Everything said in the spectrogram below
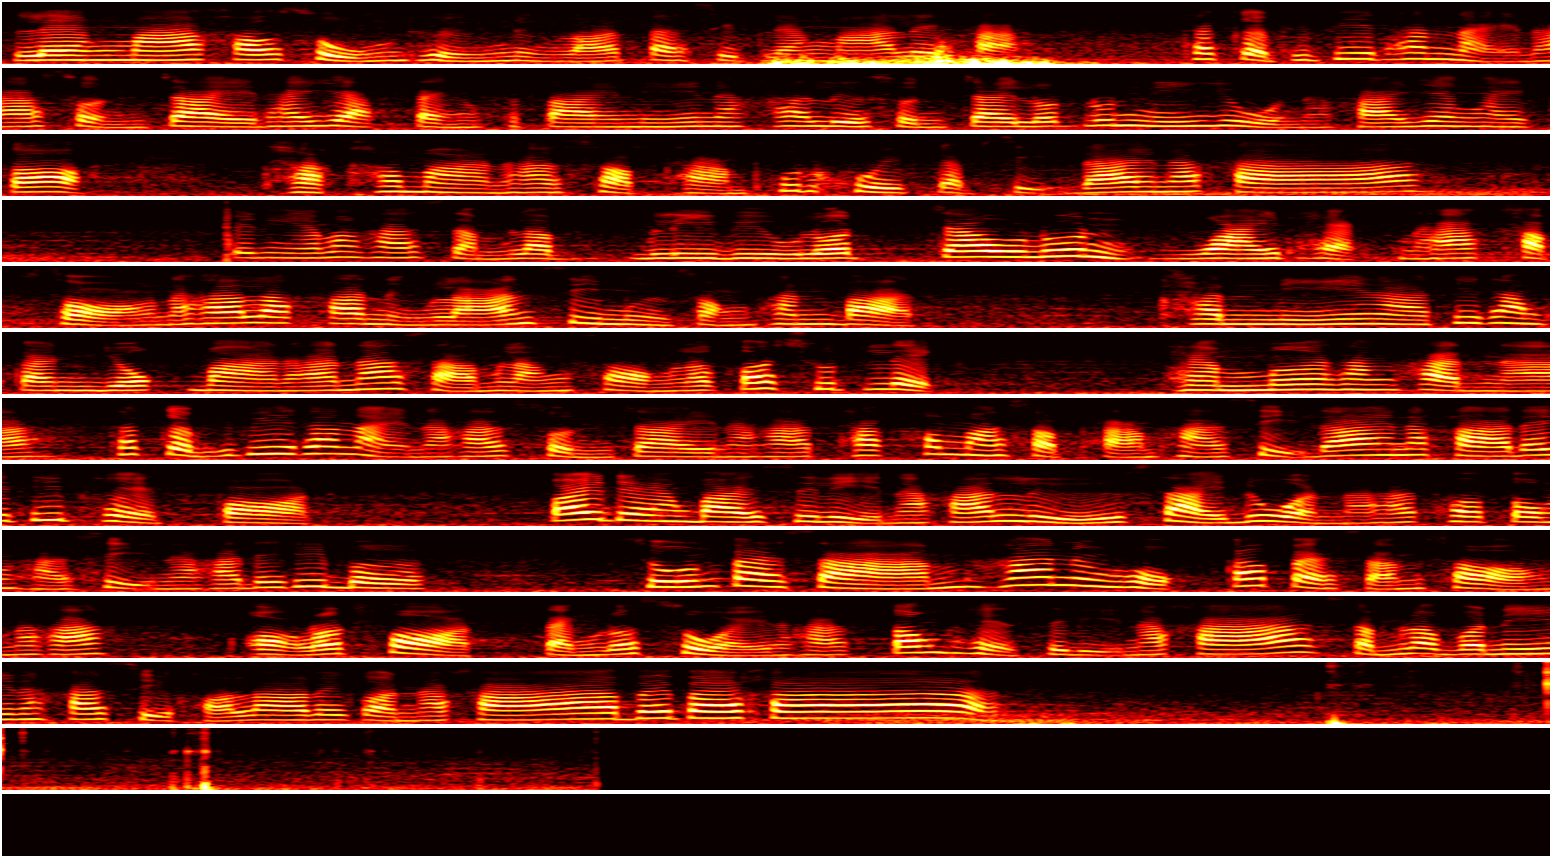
แรงม้าเขาสูงถึง 180 แรงม้าเลยค่ะ ถ้าเกิดพี่ๆท่านไหนนะคะสนใจนะอยากแต่งสไตล์นี้นะคะ หรือสนใจรถรุ่นนี้อยู่นะคะ ยังไงก็ทักเข้ามานะคะสอบถามพูดคุยกับสิได้นะคะ เป็นยังไงบ้างคะสำหรับรีวิวรถเจ้ารุ่น y t e c นะคะขับ 2 นะคะ ราคา 1 4 2 0 0 0 บาท คันนี้นะที่ทำการยกมานะคะหน้า 3 หลัง 2 แล้วก็ชุดเหล็กแฮมเมอร์ทั้งคันนะ ถ้าเกิดพี่ๆท่านไหนนะคะ สนใจนะคะ ทักเข้ามาสอบถามหาสิได้นะคะ ได้ที่เพจ Ford ป้ายแดงบายสิรินะคะ หรือสายด่วนนะคะ โทรตรงหาสินะคะ ได้ที่เบอร์ 0835169832 นะคะ ออกรถฟอร์ดแต่งรถสวยนะคะ ต้องเพจสิรินะคะสำหรับวันนี้นะคะสิขอลาไปก่อนนะคะ บ๊ายบายค่ะ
